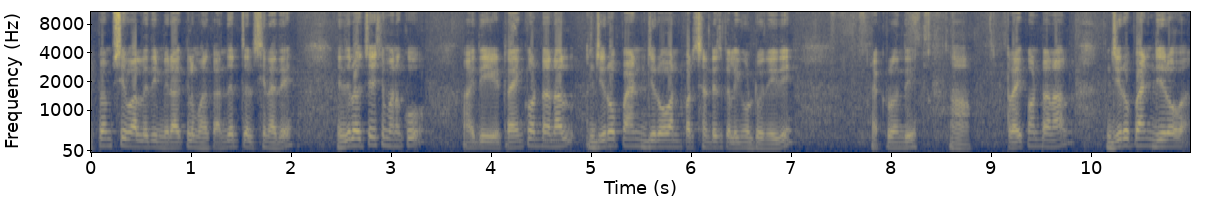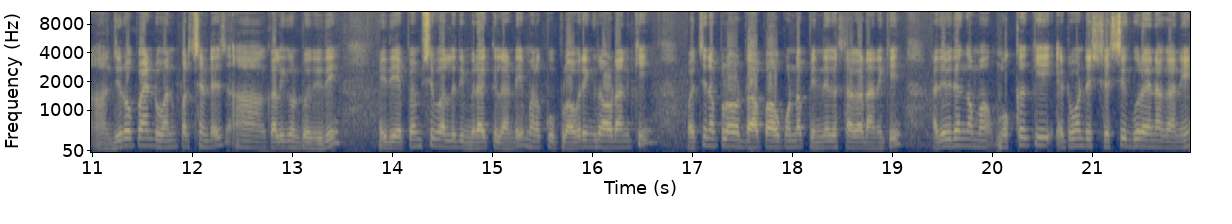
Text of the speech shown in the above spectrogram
ఎఫ్ఎంసీ వాళ్ళది మిరాకిల్ మనకు అందరికీ తెలిసినదే. ఇందులో వచ్చేసి మనకు ఇది triacontanol zero point zero one percentage కలిగి ఉంటుంది ఇది. ఎక్కడ ఉంది? Triacontanol zero point zero zero point one percentage కలిగి ఉంటుంది ఇది. ఇది ఎఫ్ఎంసీ వాళ్ళది మిరాకిల్ అండి. మనకు ఫ్లవరింగ్ రావడానికి వచ్చిన ఫ్లవర్ డ్రాప్ అవ్వకుండా పిందెగా సాగడానికి అదేవిధంగా మొక్కకి ఎటువంటి స్ట్రెస్కి గురైనా కానీ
